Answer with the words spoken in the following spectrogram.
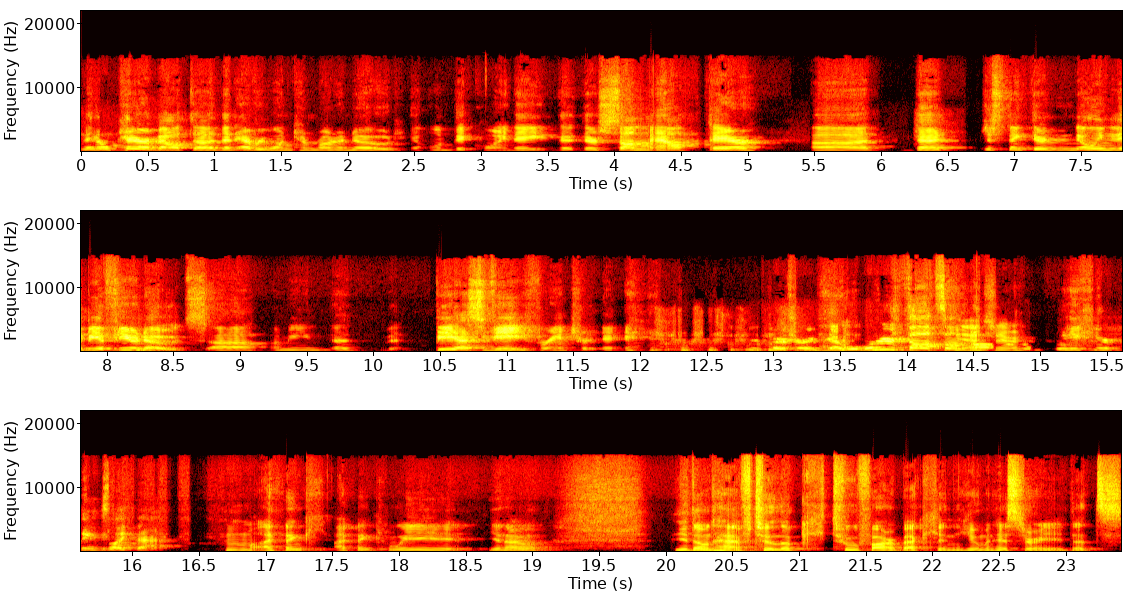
they don't care about uh, that everyone can run a node on bitcoin they there's some out there uh, that just think there only need to be a few nodes. Uh, I mean, uh, BSV for interest. what are your thoughts on, Yeah, sure. when you hear things like that? Hmm, I think I think we, you know, you don't have to look too far back in human history. That's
